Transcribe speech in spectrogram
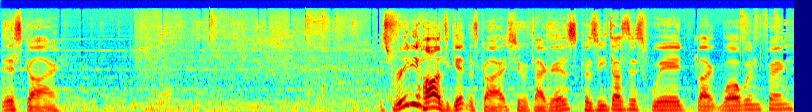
This guy. It's really hard to get this guy actually with daggers because he does this weird like whirlwind thing.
